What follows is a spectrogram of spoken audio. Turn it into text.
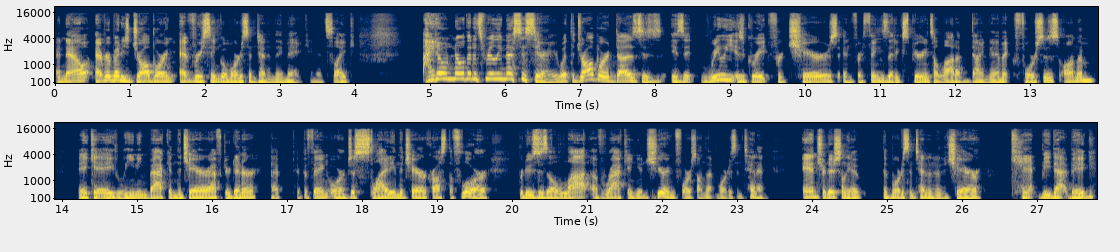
And now everybody's drawboring every single mortise and tenon they make. And it's like, I don't know that it's really necessary. What the drawbore does is is it really is great for chairs and for things that experience a lot of dynamic forces on them, aka leaning back in the chair after dinner, that type of thing, or just sliding the chair across the floor produces a lot of racking and shearing force on that mortise and tenon. And traditionally, a, the mortise and tenon in a chair can't be that big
